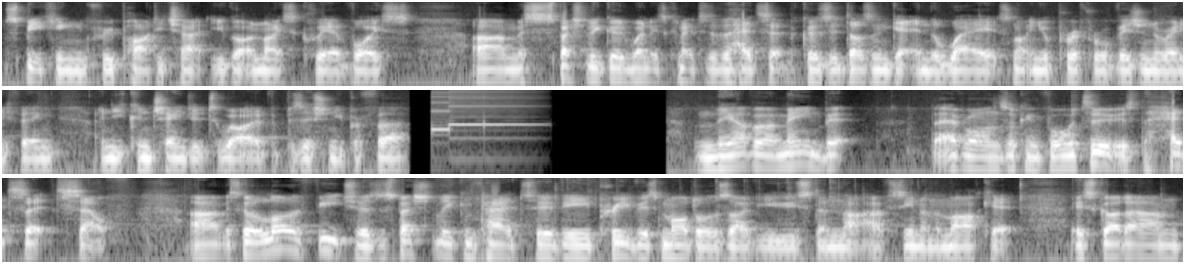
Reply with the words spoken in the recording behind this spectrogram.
speaking through party chat you've got a nice clear voice um, it's especially good when it's connected to the headset because it doesn't get in the way it's not in your peripheral vision or anything and you can change it to whatever position you prefer and the other main bit that everyone's looking forward to is the headset itself um, it's got a lot of features, especially compared to the previous models I've used and that I've seen on the market. It's got um,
